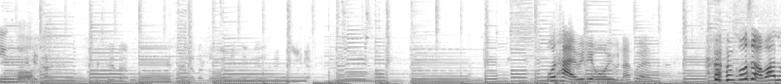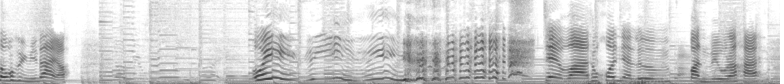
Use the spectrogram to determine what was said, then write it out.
ริงบอกไม่ใช่แบบไม่ใช่แล้วมันลงมานิดนึงนั่นคืออีกอะกูถ่ายวิดีโออยู่นะเพื่อน กูสามารถลงสิ่งนี้ได้เหรอ อุ้ยอุ๊ยอุ๊ย เจ็บว่ะทุกคนอย่าลืมปั่นวิวนะคะ ดูนะ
